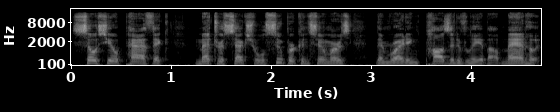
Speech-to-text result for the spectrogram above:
sociopathic, metrosexual superconsumers than writing positively about manhood.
